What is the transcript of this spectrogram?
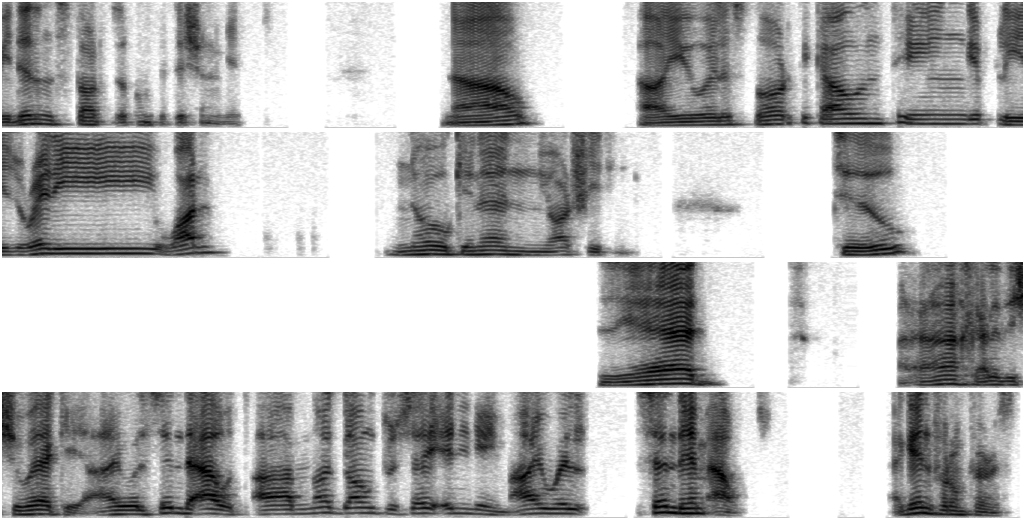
We didn't start the competition yet. Now, I will start counting. Please, ready? One. No, Kenan, you are cheating. Two. Ziad. Ah, Khalid Shubaki. I will send out. I'm not going to say any name. I will send him out. Again from first.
